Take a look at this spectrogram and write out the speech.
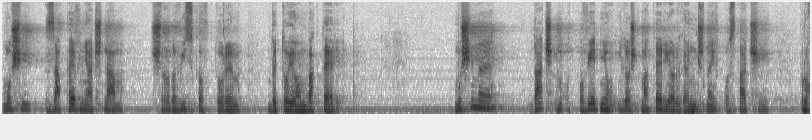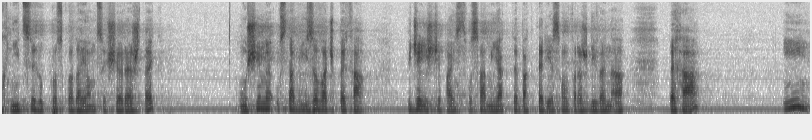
musi zapewniać nam środowisko, w którym bytują bakterie. Musimy dać im odpowiednią ilość materii organicznej w postaci próchnicy lub rozkładających się resztek. Musimy ustabilizować pH. Widzieliście Państwo sami, jak te bakterie są wrażliwe na pH. I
